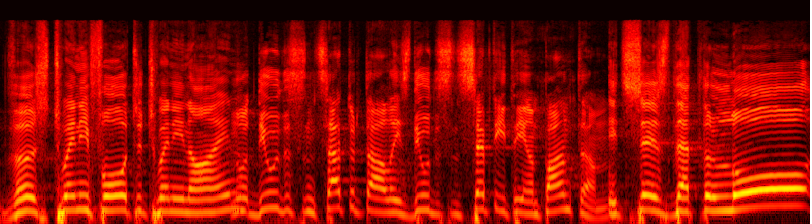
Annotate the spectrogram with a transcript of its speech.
verse 24 to 29. no 24. līdz 27. pantam. It says that the law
